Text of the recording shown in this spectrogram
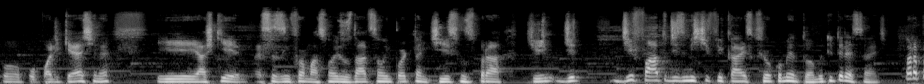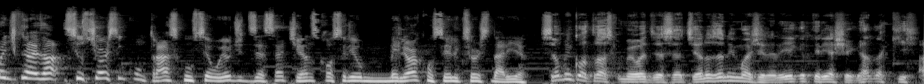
pro, pro podcast, né? E acho que essas informações, os dados são importantíssimos para de, de, de, fato desmistificar isso que o senhor comentou. É muito interessante. Agora, pra gente finalizar, se o senhor se encontrasse com o seu eu de 17 anos, qual seria o melhor conselho que o senhor se daria? Se eu me encontrasse com o meu eu de 17 anos, eu não imaginaria que eu teria chegado aqui.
